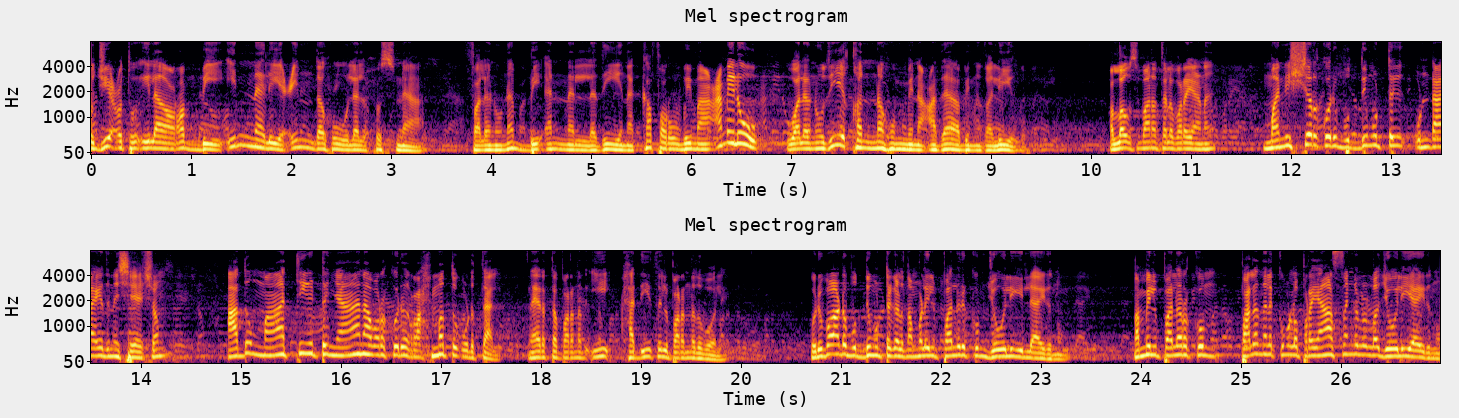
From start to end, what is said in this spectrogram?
رُجِعْتُ إِلَى رَبِّي إِنَّ لِي عِندَهُ لَلْحُسْنَى فَلَنُنَبِّئَنَّ الَّذِينَ كَفَرُوا بِمَا عَمِلُوا وَلَنُذِيقَنَّهُم مِّنْ عَذَابٍ غَلِيظٍ അള്ളാഹു സുബ്ഹാനഹു തആല പറയാണ് മനുഷ്യർക്കൊരു ബുദ്ധിമുട്ട് ഉണ്ടായതിനു ശേഷം അത് മാറ്റിയിട്ട് ഞാൻ അവർക്കൊരു റഹ്മത്ത് കൊടുത്താൽ നേരത്തെ പറഞ്ഞത് ഈ ഹദീസിൽ പറഞ്ഞതുപോലെ. ഒരുപാട് ബുദ്ധിമുട്ടുകൾ നമ്മളിൽ പലർക്കും ജോലിയില്ലായിരുന്നു. നമ്മിൽ പലർക്കും പല നിലക്കുമുള്ള പ്രയാസങ്ങളുള്ള ജോലിയായിരുന്നു.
